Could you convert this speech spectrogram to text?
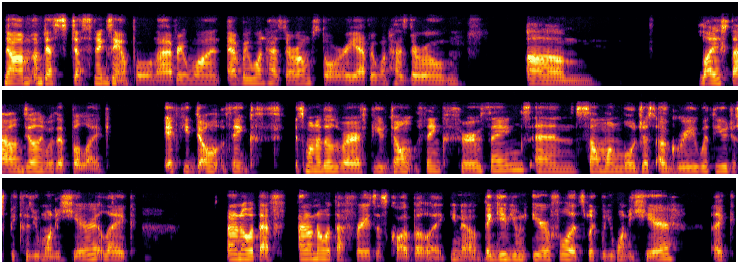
No, I'm, I'm just, just an example. Not everyone, everyone has their own story, everyone has their own, um, lifestyle and dealing with it but like if you don't think it's one of those where if you don't think through things and someone will just agree with you just because you want to hear it like I don't know what that I don't know what that phrase is called, but like, you know, they give you an earful, it's like what you want to hear. Like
